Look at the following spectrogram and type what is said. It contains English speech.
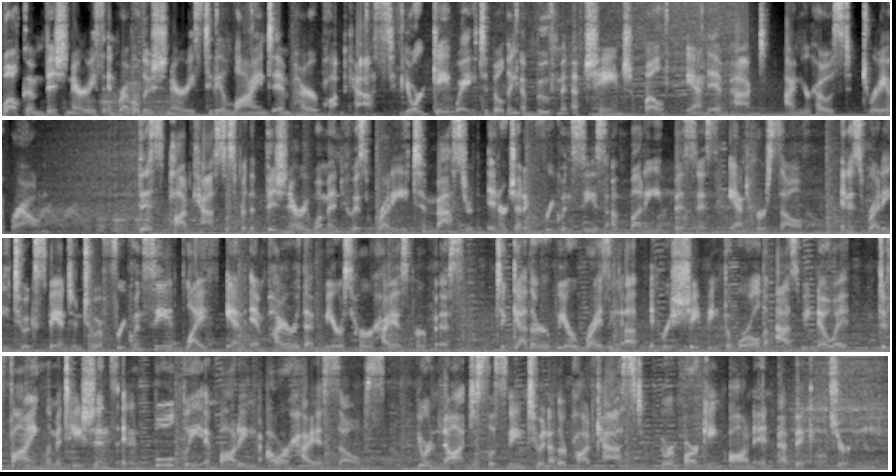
Welcome, visionaries and revolutionaries, to the Aligned Empire podcast, your gateway to building a movement of change, wealth, and impact. I'm your host, Drea Brown. This podcast is for the visionary woman who is ready to master the energetic frequencies of money, business, and herself, and is ready to expand into a frequency, life, and empire that mirrors her highest purpose. Together, we are rising up and reshaping the world as we know it, defying limitations and boldly embodying our highest selves. You're not just listening to another podcast, you're embarking on an epic journey.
